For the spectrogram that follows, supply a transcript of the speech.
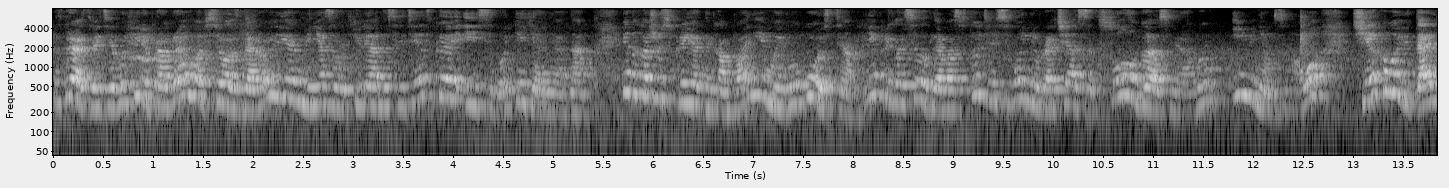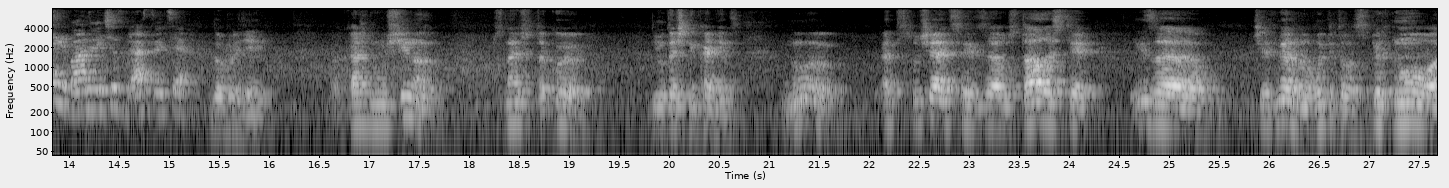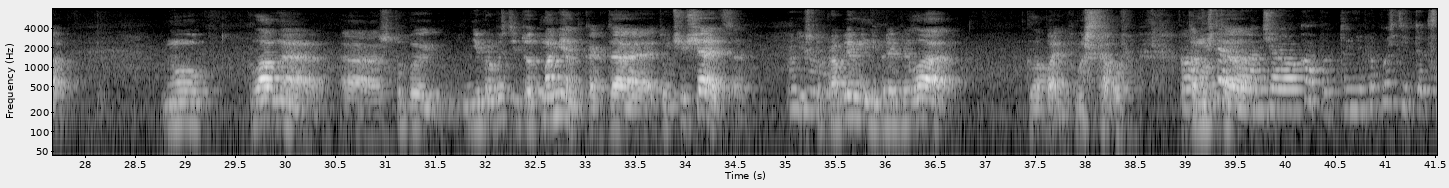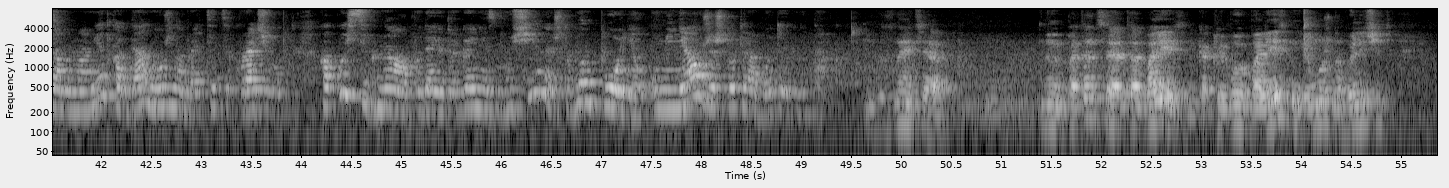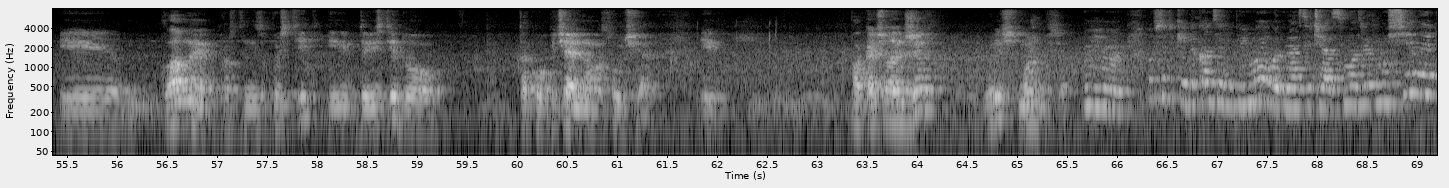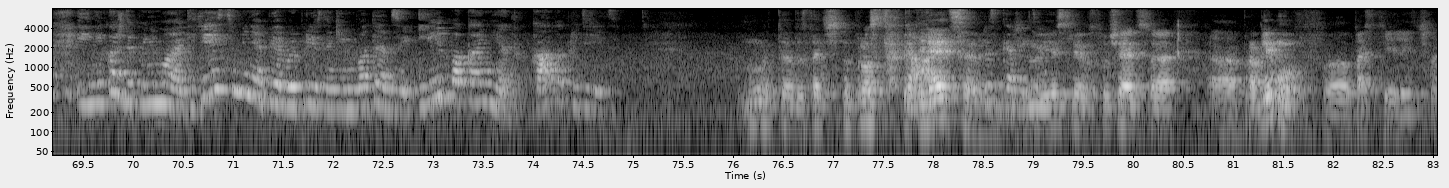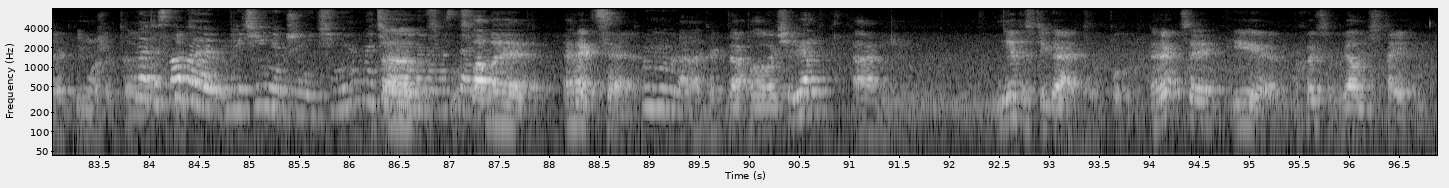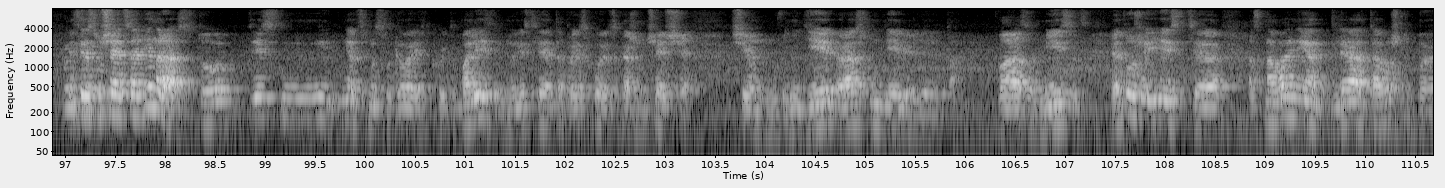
Здравствуйте! В эфире программа «Все о здоровье». Меня зовут Юлиана Светецкая, и сегодня я не одна. Я нахожусь в приятной компании моего гостя. Я пригласила для вас в студию сегодня врача-сексолога с мировым именем самого Чехова Виталия Ивановича. Здравствуйте! Добрый день. Каждый мужчина знает, что такое неудачный конец. Но это случается из-за усталости, из-за чрезмерного выпитого спиртного. Но главное, э, чтобы не пропустить тот момент, когда это учащается, и чтобы проблема не приобрела глобальных масштабов. А, Потому Виталий что Иванович, а как вот не пропустить тот самый момент, когда нужно обратиться к врачу? Вот какой сигнал подает организм мужчины, чтобы он понял, у меня уже что-то работает не так? Вы знаете, ну, импотенция это болезнь. Как любую болезнь, ее можно вылечить. И главное просто не запустить и довести до такого печального случая. И пока человек жив, вылечить можно все. Мгм. Но все-таки я до конца не понимаю, вот нас сейчас смотрят мужчины, и не каждый понимает, есть у меня первые признаки импотенции или пока нет. Как определить? Ну, это достаточно просто Так, определяется. расскажите. Ну, если случается э, проблема в э, постели, человек не может... э, Ну, это слабое влечение к женщине. Начало, Это слабая эрекция, э, когда половой член э, не достигает эрекции и находится в вялом состоянии. Если это случается один раз, то здесь не- нет смысла говорить о какой-то болезни, но если это происходит, скажем, чаще, чем в неделю, раз в неделю или там, два раза в месяц, это уже есть э, основания для того, чтобы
